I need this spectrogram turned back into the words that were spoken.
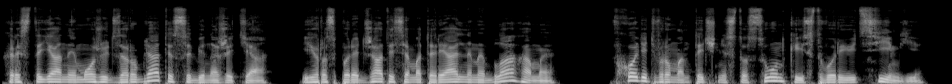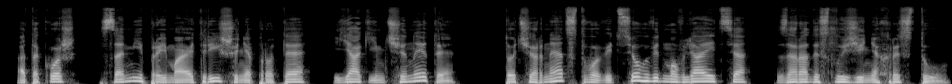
християни можуть заробляти собі на життя і розпоряджатися матеріальними благами, входять в романтичні стосунки і створюють сім'ї, а також самі приймають рішення про те, як їм чинити, то чернецтво від цього відмовляється заради служіння Христу.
